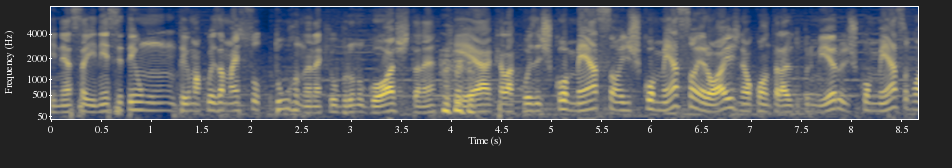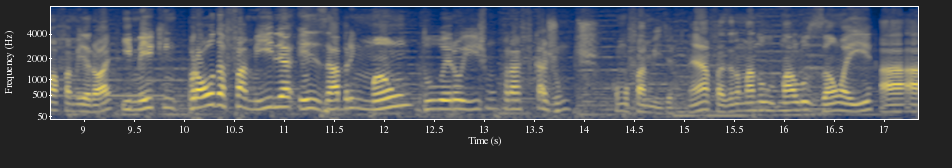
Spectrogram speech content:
E nessa e nesse tem um tem uma coisa mais soturna, né, que o Bruno gosta, né, que é aquela coisa eles começam, eles começam heróis, né, ao contrário do primeiro, eles começam com uma família herói e meio que em prol da família eles abrem mão do heroísmo pra ficar juntos como família, né, fazendo uma, uma alusão aí à, à,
